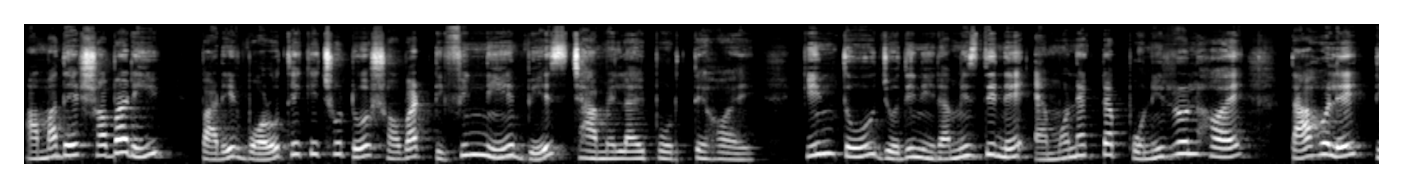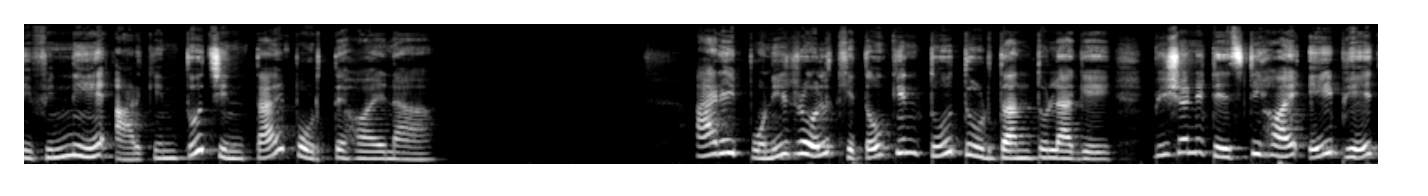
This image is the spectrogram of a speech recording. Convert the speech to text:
আমাদের সবারই বাড়ির বড় থেকে ছোট সবার টিফিন নিয়ে বেশ ঝামেলায় পড়তে হয়। কিন্তু যদি নিরামিষ দিনে এমন একটা পনির রোল হয়, তাহলে টিফিন নিয়ে আর কিন্তু চিন্তায় পড়তে হয় না। আর এই পনির রোল খেতেও কিন্তু দুর্দান্ত লাগে। ভীষণই টেস্টি হয় এই ভেজ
